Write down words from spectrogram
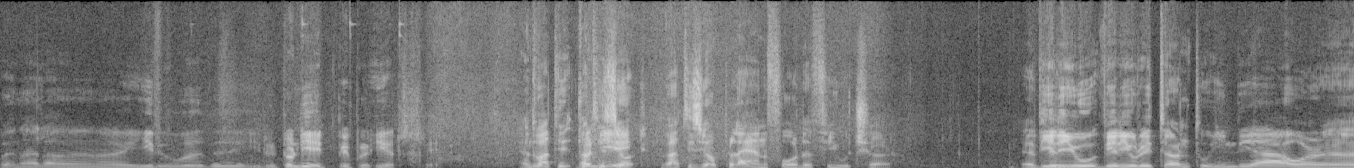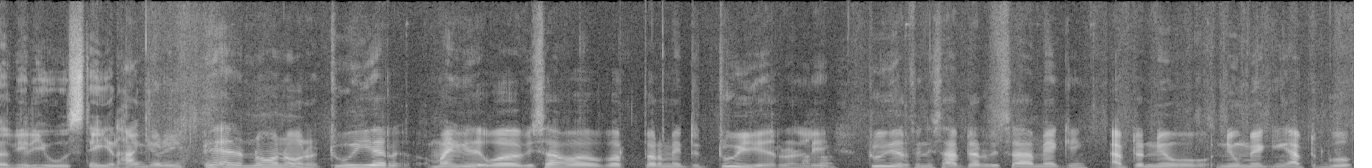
പതിനാല് ആ, ഇരുപത് ട്വൻറ്റി എയ്റ്റ് പീപ്പിൾ ഹിയർ And what is, what is your 28. what is your plan for the future? Uh, will you will you return to India or uh, will you stay in Hungary? Yeah, no, no, no. Two year my uh, visa work permit two year only. -huh. Two year finish after visa making, after new new making, after go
